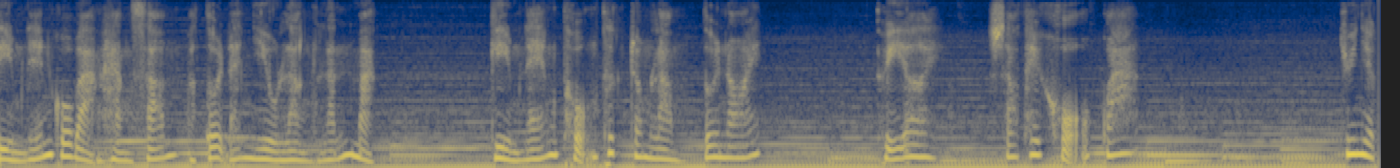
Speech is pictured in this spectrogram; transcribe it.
tìm đến cô bạn hàng xóm mà tôi đã nhiều lần lánh mặt. Kìm nén thổn thức trong lòng, tôi nói, thủy ơi, sao thấy khổ quá? Chủ nhật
